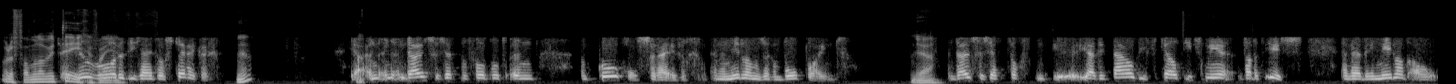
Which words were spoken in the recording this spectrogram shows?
Oh, dat valt me dan weer Er tegen veel woorden die zijn veel sterker. Ja? Ja, een, een, een Duitser zegt bijvoorbeeld een, een kogelschrijver. En een Nederlander zegt een ballpoint. Ja, Een Duitser zegt toch, eh, ja, die taal die vertelt iets meer wat het is. En we hebben in Nederland al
